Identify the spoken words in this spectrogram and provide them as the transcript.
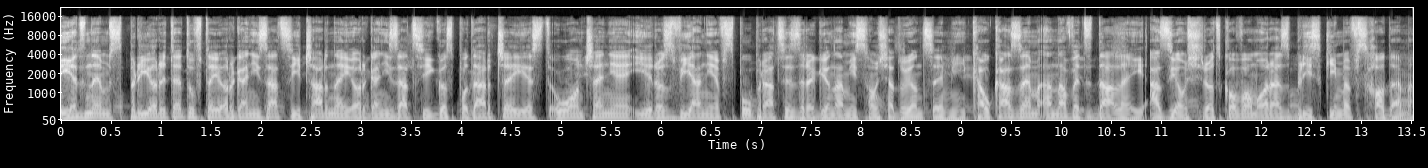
jednym z priorytetów tej organizacji, czarnej organizacji gospodarczej, jest łączenie i rozwijanie współpracy z regionami sąsiadującymi, Kaukazem, a nawet dalej, Azją Środkową oraz Bliskim Wschodem.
